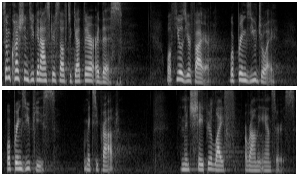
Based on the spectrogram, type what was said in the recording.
Some questions you can ask yourself to get there are this What fuels your fire? What brings you joy? What brings you peace? What makes you proud? And then shape your life around the answers.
